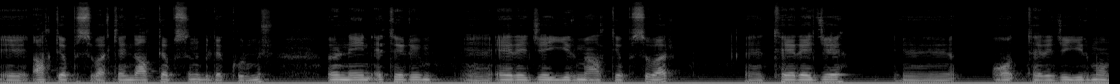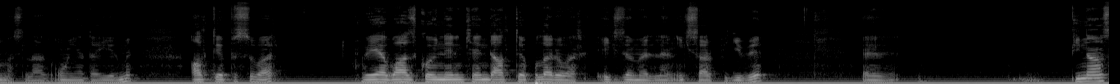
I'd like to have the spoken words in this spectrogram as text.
e, altyapısı var. Kendi altyapısını bile kurmuş. Örneğin Ethereum e, ERC20 altyapısı var. E, TRC e, o TRC 20 olması lazım. 10 ya da 20 altyapısı var. Veya bazı coinlerin kendi altyapıları var. XML'lerin XRP gibi. E, Binance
